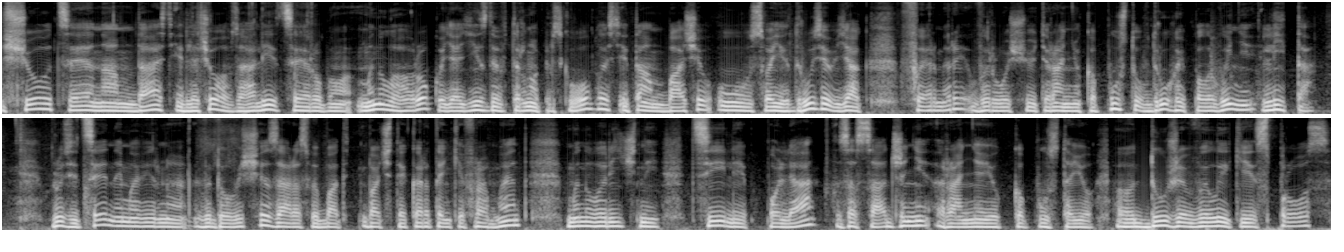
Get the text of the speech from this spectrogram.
Що це нам дасть і для чого взагалі це робимо? Минулого року я їздив в Тернопільську область і там бачив у своїх друзів, як фермери вирощують ранню капусту в другій половині літа. Друзі, це неймовірне видовище. Зараз ви бачите коротенький фрагмент минулорічний. Цілі поля засаджені ранньою капустою. Е, Дуже великий спрос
